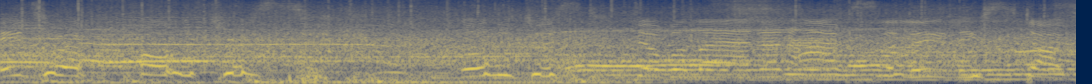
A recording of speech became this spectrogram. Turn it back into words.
into a full twist, full twist double Stuck.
